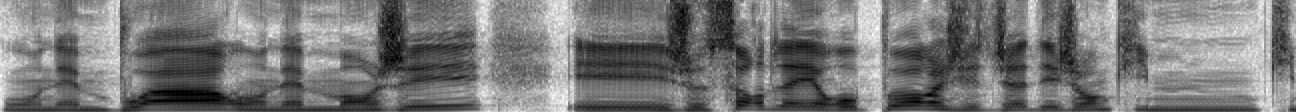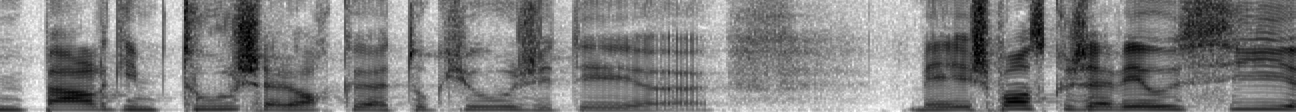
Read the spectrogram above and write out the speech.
où on aime boire, où on aime manger. Et je sors de l'aéroport et j'ai déjà des gens qui, me parlent, qui me touchent, alors qu'à Tokyo, j'étais. Euh, mais je pense que j'avais aussi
